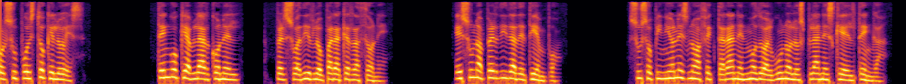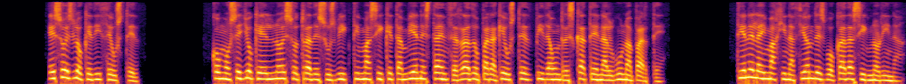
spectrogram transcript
Por supuesto que lo es. Tengo que hablar con él, persuadirlo para que razone. Es una pérdida de tiempo. Sus opiniones no afectarán en modo alguno los planes que él tenga. Eso es lo que dice usted. ¿Cómo sé yo que él no es otra de sus víctimas y que también está encerrado para que usted pida un rescate en alguna parte? Tiene la imaginación desbocada, signorina.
